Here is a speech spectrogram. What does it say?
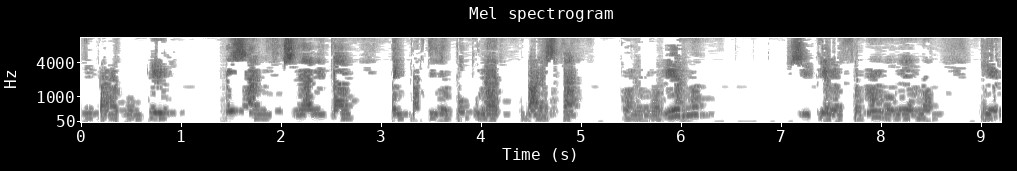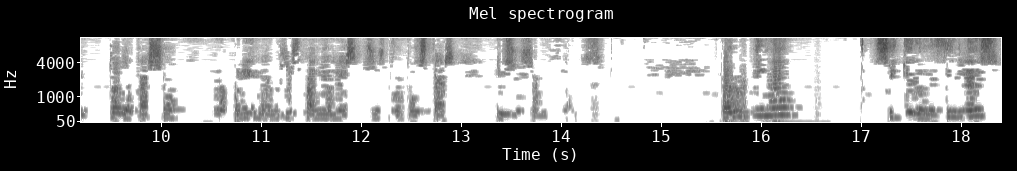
y para cumplir esa necesidad vital, el Partido Popular va a estar con el gobierno, si quiere hacerlo el gobierno, y en todo caso proponiendo a los españoles sus propuestas y sus soluciones. Por último, sí quiero decirles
